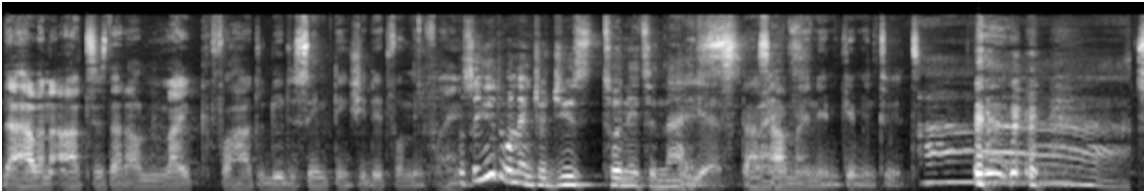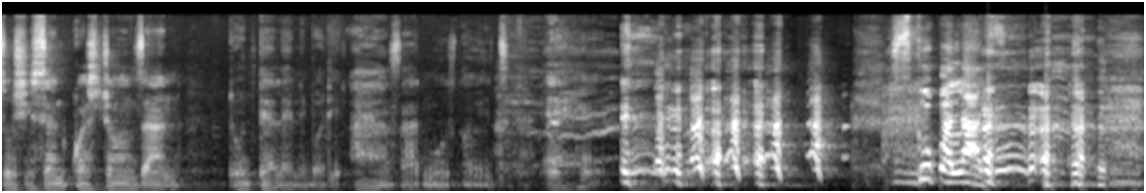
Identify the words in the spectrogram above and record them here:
That I have an artist that I would like for her to do the same thing she did for me for him. So you don't want to introduce Toni to 9ice? Yes, that's right? how my name came into it. Ah. So she sent questions and don't tell anybody. I answered most of it. Scoop a alert.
